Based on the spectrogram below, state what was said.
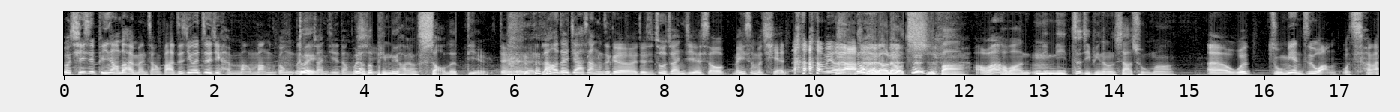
我我其实平常都还蛮常发，只是因为最近很忙，忙工那对个专辑的东西。我想说频率好像少了点儿。对对对，然后再加上这个就是做专辑的时候没什么钱，没有啦。那我们来聊聊吃吧，好啊，好不好？你嗯你自己平常下厨吗？呃，我煮面之王，我很爱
